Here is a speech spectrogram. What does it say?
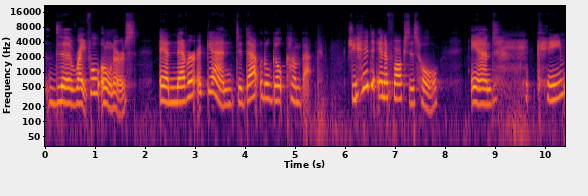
the rightful owners. And never again did that little goat come back. She hid in a fox's hole and came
